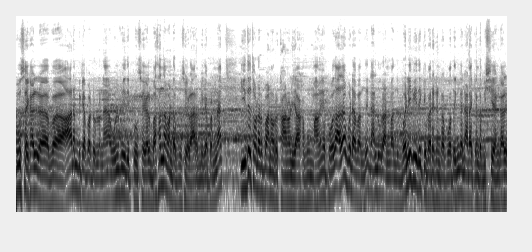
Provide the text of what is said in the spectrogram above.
பூசைகள் வ- ஆரம்பிக்கப்பட்டுள்ளன. உள்வீதி பூசைகள் வசந்த மண்ட பூசைகள் ஆரம்பிக்கப்பட்டன. இது தொடர்பான ஒரு காணொலியாகவும் அமையப்போது அதை விட வந்து நல்லூரான் வந்து வெளிவீதிக்கு வருகின்ற போது இங்கே நடக்கின்ற விஷயங்கள்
